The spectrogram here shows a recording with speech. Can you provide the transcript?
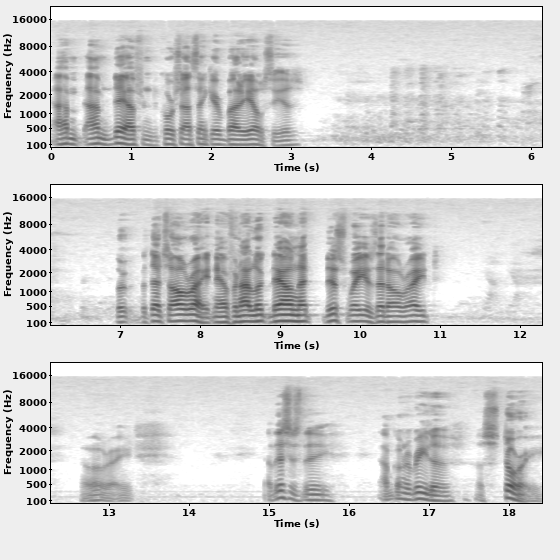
I'm, I'm deaf, and of course, I think everybody else is. but, but that's all right. Now, if when I look down that, this way, is that all right? All right. Now, this is the, I'm going to read a, a story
